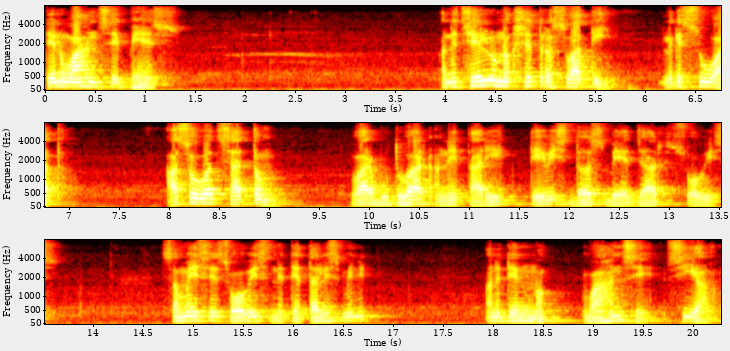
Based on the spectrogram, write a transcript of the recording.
તેનું વાહન છે ભેંસ. અને છેલ્લું નક્ષત્ર સ્વાતિ, એટલે કે સુવાત. આસોવદ સાતમ વાર બુધવાર અને તારીખ ત્રેવીસ દસ બે હજાર ચોવીસ. સમય છે ચોવીસ ને તેતાલીસ મિનિટ અને તેનું વાહન છે શિયાળા.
